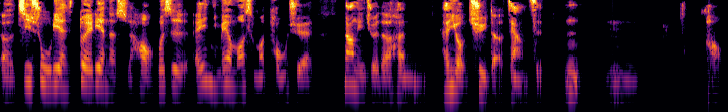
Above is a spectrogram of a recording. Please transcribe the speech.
呃技术练对练的时候，或是诶你们有没有什么同学让你觉得很很有趣的这样子？嗯嗯，好，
